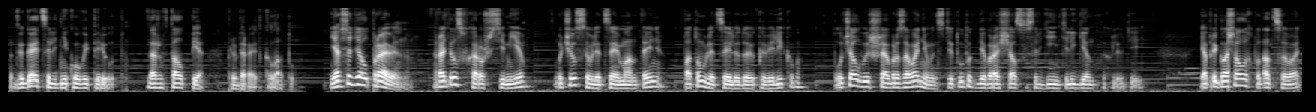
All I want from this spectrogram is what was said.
Надвигается ледниковый период. Даже в толпе пробирает колоту. Я все делал правильно. Родился в хорошей семье, учился в лицее Монтене, потом в лицее Людовика Великого, Получал высшее образование в институтах, где вращался среди интеллигентных людей. Я приглашал их потанцевать.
